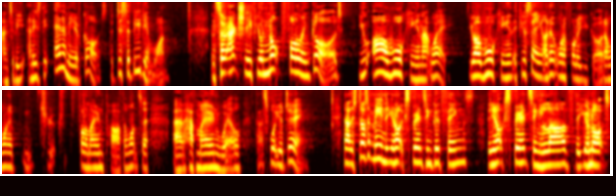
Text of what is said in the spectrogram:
and to be, and he's the enemy of God, the disobedient one. And so, actually, if you're not following God, you are walking in that way. You are walking in, if you're saying, I don't want to follow you, God, I want to follow my own path, I want to um, have my own will, that's what you're doing. Now, this doesn't mean that you're not experiencing good things, that you're not experiencing love, that you're not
